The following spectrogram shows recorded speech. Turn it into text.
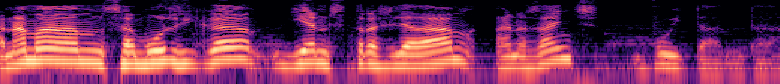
Anem amb la música i ens traslladam en els anys 80.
